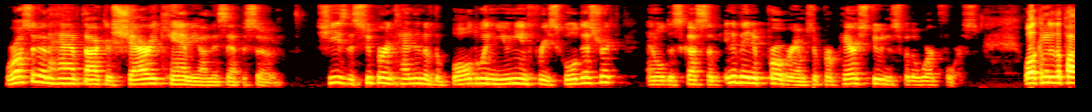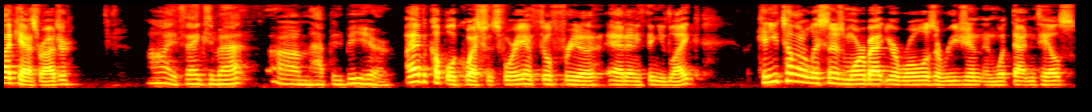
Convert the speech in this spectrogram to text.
We're also going to have Dr. Shari Camhi on this episode. She's the superintendent of the Baldwin Union Free School District and will discuss some innovative programs to prepare students for the workforce. Welcome to the podcast, Roger. Hi, thanks, Matt. I'm happy to be here. I have a couple of questions for you, and feel free to add anything you'd like. Can you tell our listeners more about your role as a regent and what that entails?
